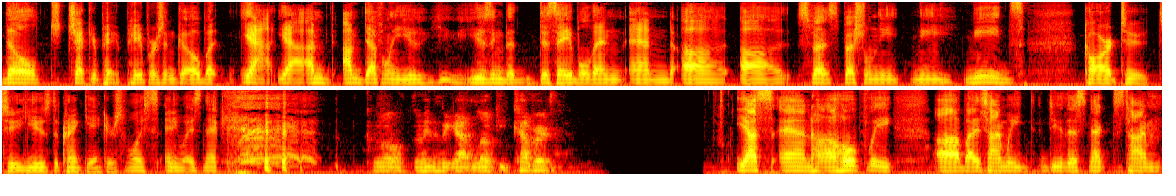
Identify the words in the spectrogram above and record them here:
they'll check your pa- papers and go. But yeah, yeah, I'm I'm definitely u- using the disabled and and uh uh spe- special need, need needs card to to use the crank yankers voice. Anyways, Nick. Cool. I mean, we got Loki covered. Yes, and uh, hopefully, uh, by the time we do this next time,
